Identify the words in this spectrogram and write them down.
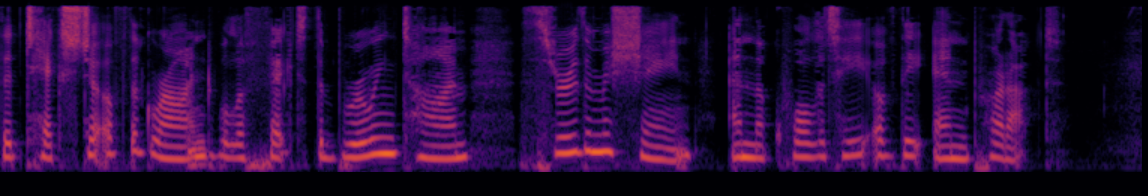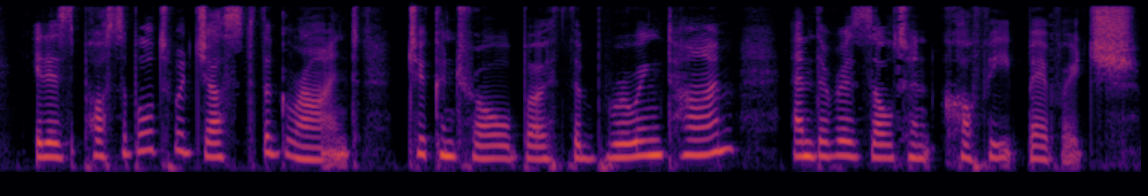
The texture of the grind will affect the brewing time through the machine and the quality of the end product. It is possible to adjust the grind to control both the brewing time and the resultant coffee beverage.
